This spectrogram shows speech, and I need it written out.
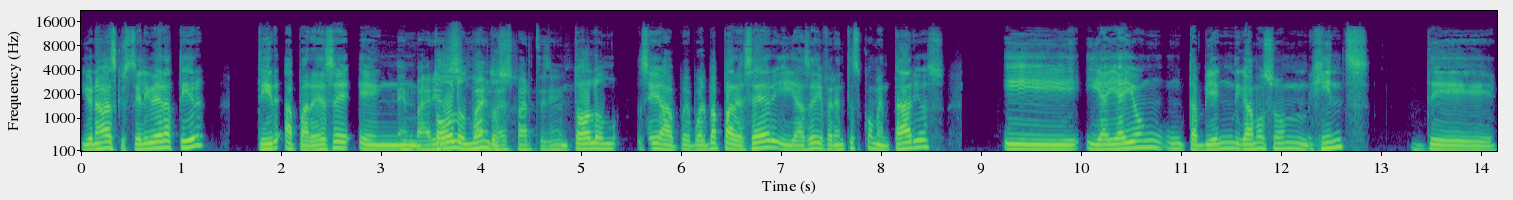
Y una vez que usted libera a Tyr, Tyr aparece en, En varios, todos los en mundos. partes, sí. En todos los sí, ah, pues vuelve a aparecer y hace diferentes comentarios. Y, y ahí hay un, un- también, digamos, un hints de,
